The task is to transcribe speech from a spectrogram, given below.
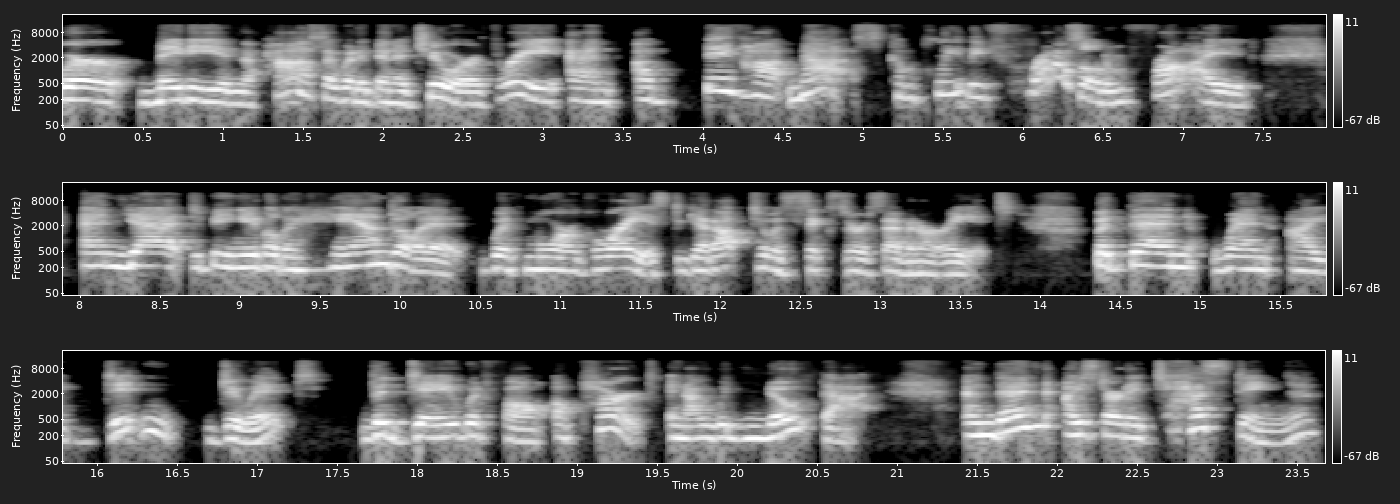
where maybe in the past I would have been a two or a three, and a big hot mess, completely frazzled and fried. And yet being able to handle it with more grace to get up to a six or a seven or eight. But then when I didn't do it, the day would fall apart and I would note that. And then I started testing,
